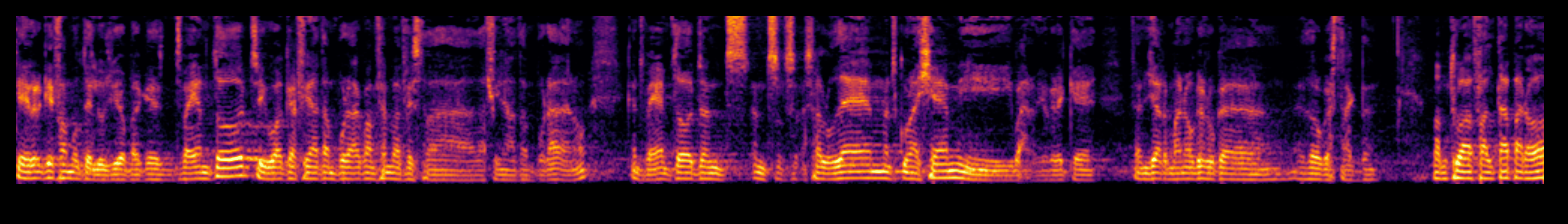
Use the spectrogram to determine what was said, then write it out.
que jo crec que fa molta il·lusió perquè ens veiem tots, igual que a final de temporada quan fem la festa de, de final de temporada no? que ens veiem tots, ens, ens saludem ens coneixem i bueno, jo crec que fem germanor que és el que, és del que es tracta Vam trobar a faltar, però,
